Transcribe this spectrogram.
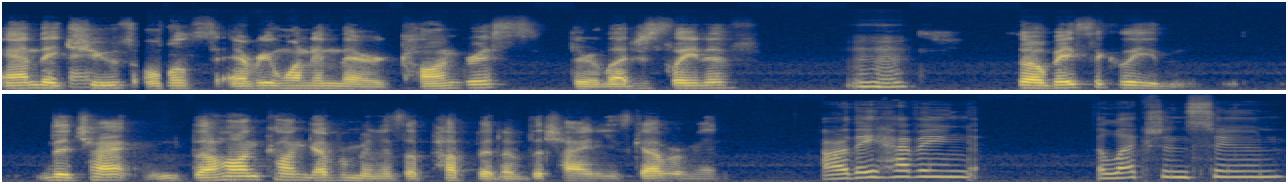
and they okay. choose almost everyone in their Congress, their legislative. Mm-hmm. So basically, the Chi- the Hong Kong government is a puppet of the Chinese government. Are they having elections soon,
